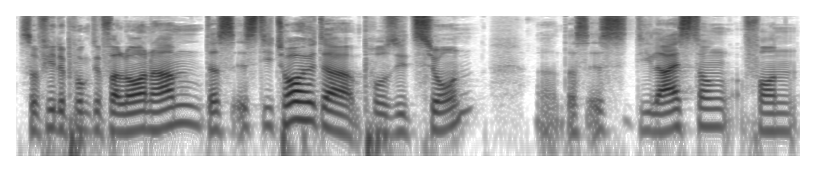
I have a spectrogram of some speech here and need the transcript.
so viele Punkte verloren haben, das ist die Torhüterposition. Äh, das ist die Leistung von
